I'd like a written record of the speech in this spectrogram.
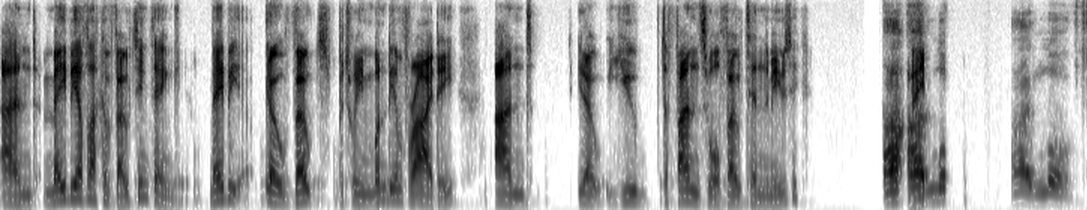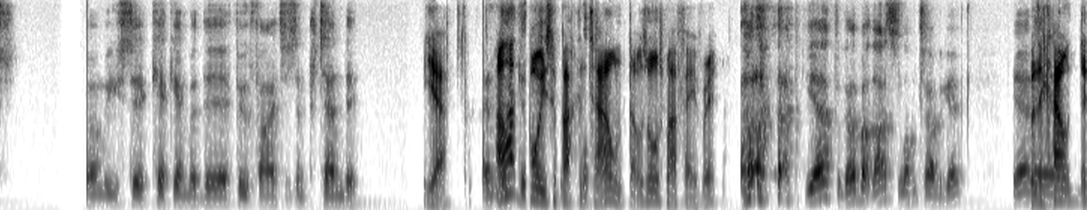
and maybe have like a voting thing. Maybe you know votes between Monday and Friday, and you know you the fans will vote in the music. I, I loved, I loved when we used to kick in with the Foo Fighters and Pretender. Yeah, And I like the- Boys Are Back in Town. That was always my favourite. yeah, I forgot about that. It's a long time ago. Yeah, But the count, the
